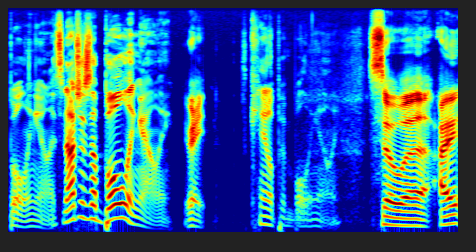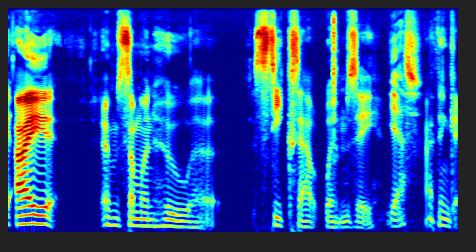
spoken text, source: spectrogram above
bowling alley. It's not just a bowling alley. right. It's Candlepin bowling alley. So uh, I I am someone who uh, seeks out whimsy. Yes. I think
